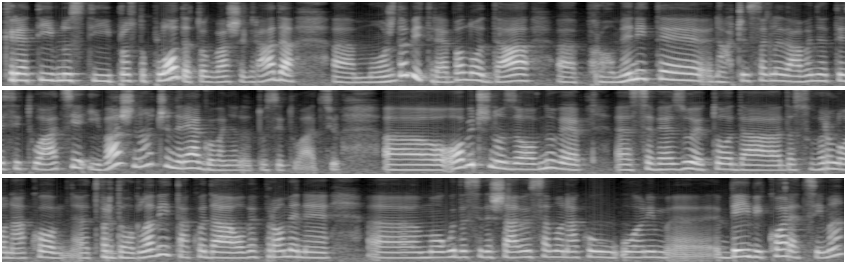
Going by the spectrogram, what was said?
kreativnosti i prosto ploda tog vašeg rada, možda bi trebalo da promenite način sagledavanja te situacije i vaš način reagovanja na tu situaciju. Obično za obnove E, se vezuje to da, da su vrlo onako e, tvrdoglavi, tako da ove promene e, mogu da se dešavaju samo onako u, u onim baby koracima,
